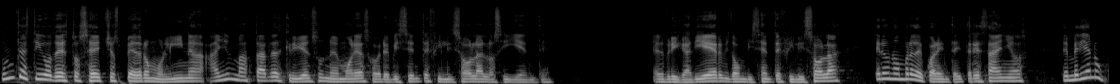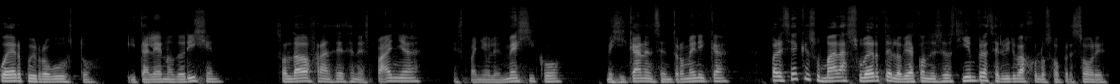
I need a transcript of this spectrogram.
Un testigo de estos hechos, Pedro Molina, años más tarde escribió en sus memorias sobre Vicente Filisola lo siguiente. El brigadier don Vicente Filisola era un hombre de 43 años, de mediano cuerpo y robusto, italiano de origen, soldado francés en España, español en México, mexicano en Centroamérica, parecía que su mala suerte lo había conducido siempre a servir bajo los opresores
